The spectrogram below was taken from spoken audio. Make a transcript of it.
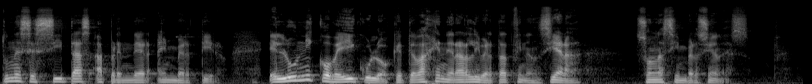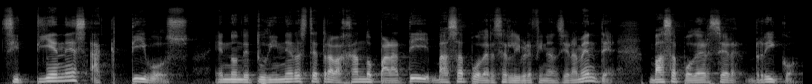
Tú necesitas aprender a invertir. El único vehículo que te va a generar libertad financiera son las inversiones. Si tienes activos en donde tu dinero esté trabajando para ti, vas a poder ser libre financieramente, vas a poder ser rico.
